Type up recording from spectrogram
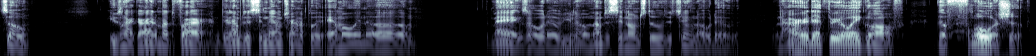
So he was like, all right, I'm about to fire. Then I'm just sitting there, I'm trying to put ammo in the um the mags or whatever, you Mhm. know, and I'm just sitting on the stool just chilling or whatever. When I heard that 308 go off, the floor shook.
